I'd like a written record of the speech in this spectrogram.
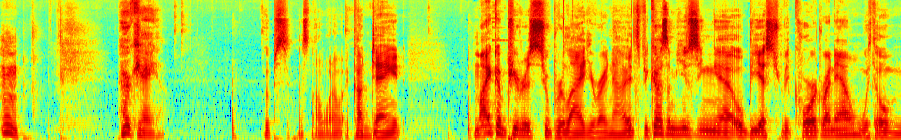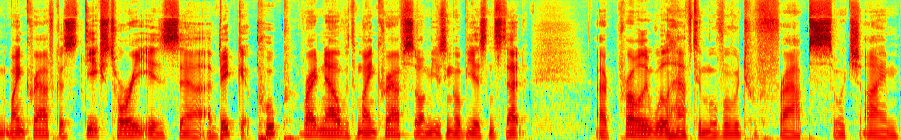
Mm. Okay. Oops, that's not what I want. God dang it. My computer is super laggy right now. It's because I'm using uh, OBS to record right now with Minecraft because DxTory is uh, a big poop right now with Minecraft, so I'm using OBS instead. I probably will have to move over to Fraps, which I'm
